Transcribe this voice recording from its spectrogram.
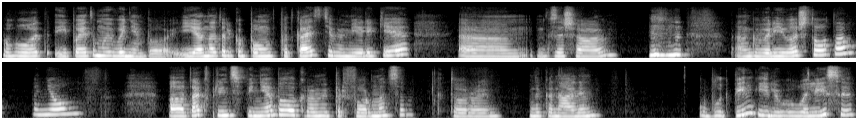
Вот, и поэтому его не было. И она только, по-моему, в подкасте в Америке, э, в США, говорила что-то о нем. А так, в принципе, не было, кроме перформанса, который на канале у Blackpink или у Лалисы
